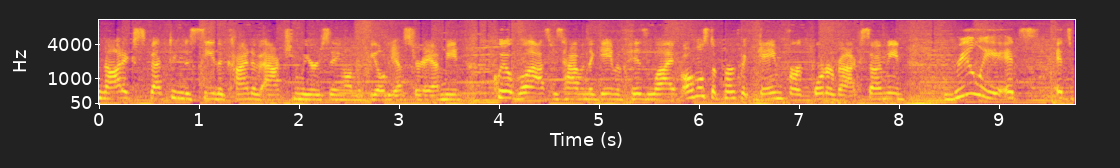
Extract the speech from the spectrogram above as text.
not expecting to see the kind of action we were seeing on the field yesterday. I mean, Aqeel Glass was having the game of his life, almost a perfect game for a quarterback. So I mean, really, it's it's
